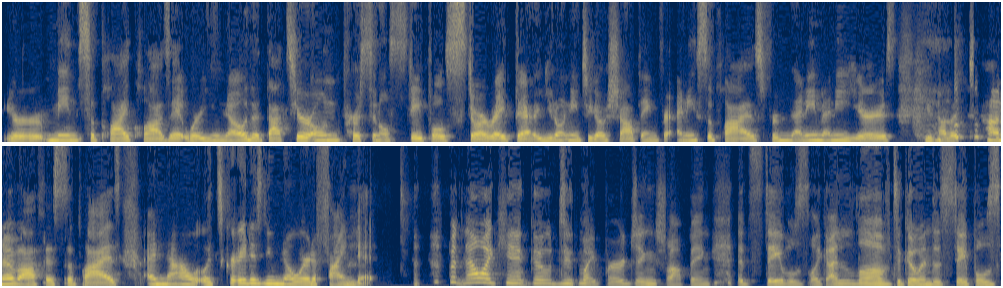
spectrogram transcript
your main supply closet where you know that that's your own personal staples store right there. You don't need to go shopping for any supplies for many, many years. You have a ton of office supplies. And now what's great is you know where to find it. But now I can't go do my purging shopping at Staples. Like I love to go into Staples.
